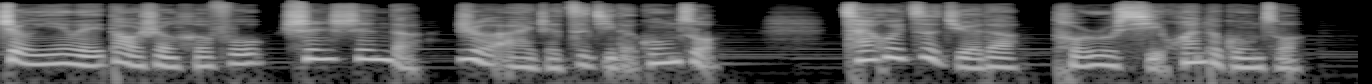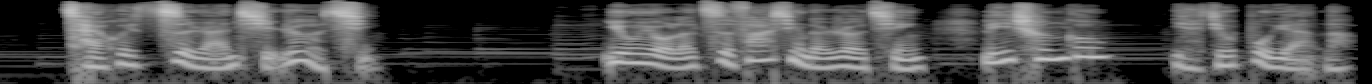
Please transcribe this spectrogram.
正因为稻盛和夫深深的热爱着自己的工作。才会自觉地投入喜欢的工作，才会自然起热情。拥有了自发性的热情，离成功也就不远了。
